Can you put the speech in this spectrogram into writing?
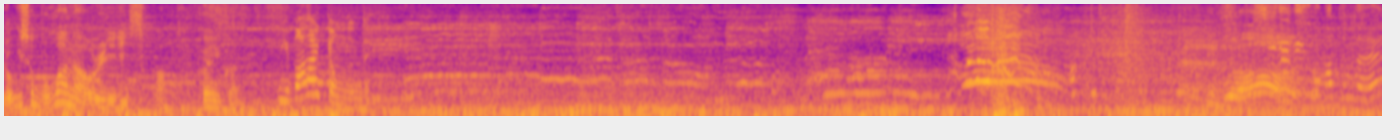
여기서 뭐가 나올 일이 있을까? 그러니까요. 위반할 게 없는데? 시간인 것 같은데?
